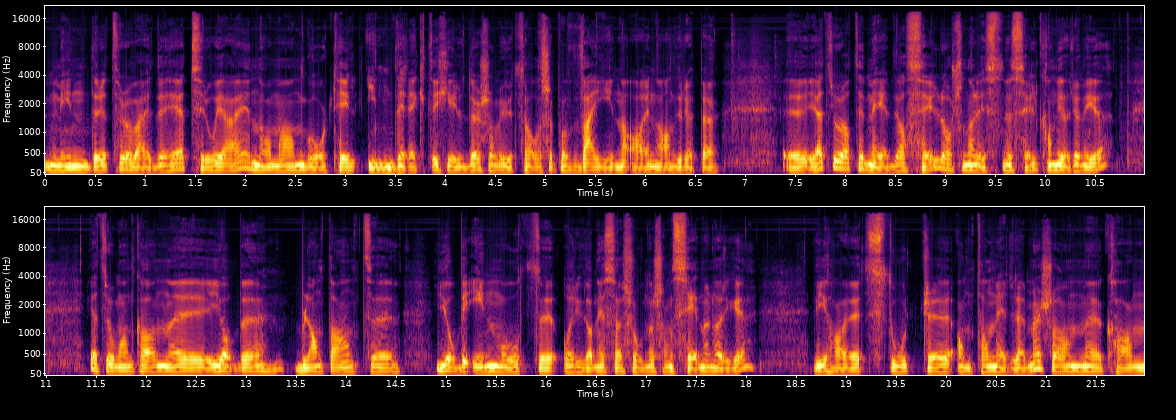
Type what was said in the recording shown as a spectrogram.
mindre troverdighet, tror jeg, når man går til indirekte kilder som uttaler seg på vegne av en annen gruppe. Jeg tror at media selv og journalistene selv kan gjøre mye. Jeg tror man kan eh, jobbe bl.a. Eh, jobbe inn mot eh, organisasjoner som Senior Norge. Vi har jo et stort antall medlemmer som kan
